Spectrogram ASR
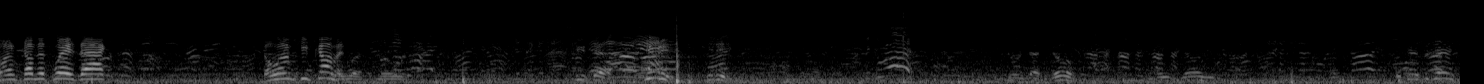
Don't him come this way, Zach. Don't let him keep coming. Shoot that. Shoot it. Hit it. Goes that go. Okay, it's okay.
